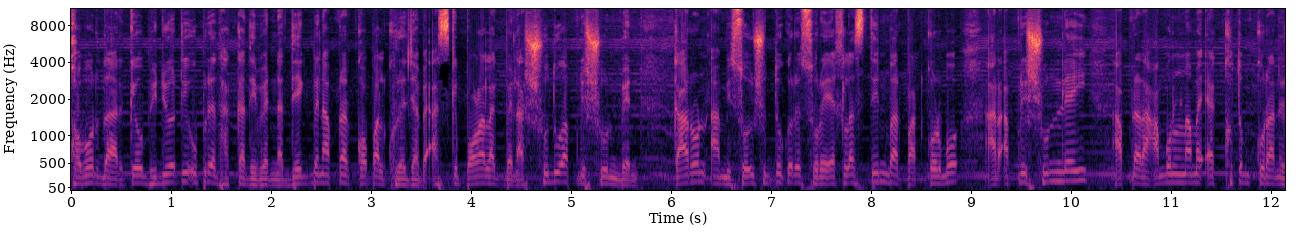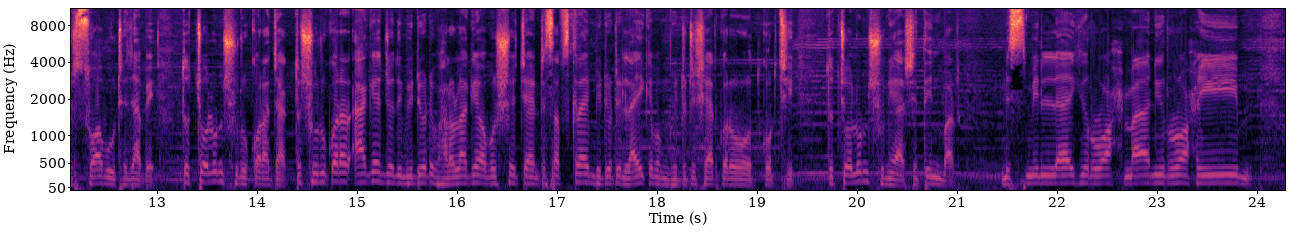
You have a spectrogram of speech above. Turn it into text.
খবরদার, কেউ ভিডিওটি উপরে ধাক্কা দিবেন না। দেখবেন আপনার কপাল খুলে যাবে। আজকে পড়া লাগবে না, শুধু আপনি শুনবেন। কারণ আমি সই শুদ্ধ করে সুরে এখলাস তিনবার পাঠ করব আর আপনি শুনলেই আপনার আমল নামে এক খতম কোরআনের সোয়াব উঠে যাবে। তো চলুন শুরু করা যাক। তো শুরু করার আগে যদি ভিডিওটি ভালো লাগে অবশ্যই চ্যানেলটি সাবস্ক্রাইব, ভিডিওটি লাইক এবং ভিডিওটি শেয়ার করার অনুরোধ করছি। তো চলুন শুনে আসি তিনবার। বিসমিল্লাহির রহমানির রহিম।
